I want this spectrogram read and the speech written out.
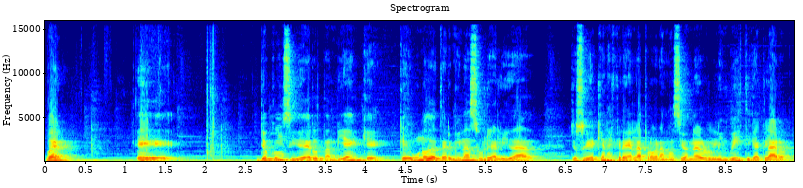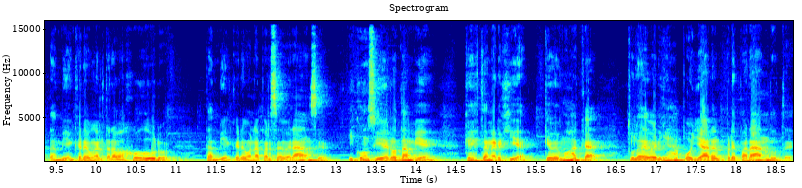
bueno, eh, yo considero también que, que uno determina su realidad. Yo soy de quienes creen en la programación neurolingüística, claro, también creo en el trabajo duro, también creo en la perseverancia y considero también que esta energía que vemos acá, tú la deberías apoyar preparándote,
